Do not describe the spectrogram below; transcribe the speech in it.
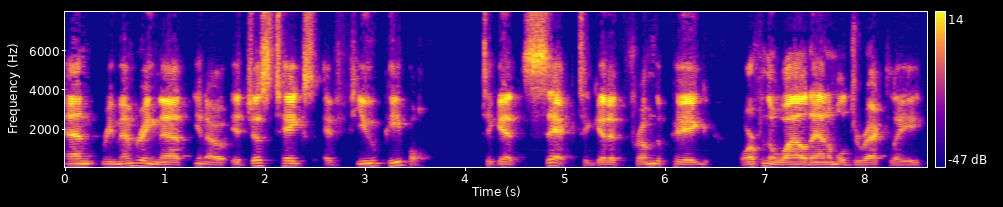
and remembering that you know it just takes a few people to get sick to get it from the pig or from the wild animal directly.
